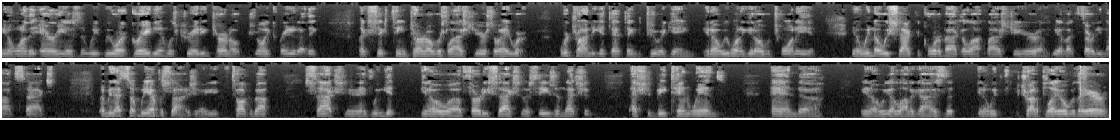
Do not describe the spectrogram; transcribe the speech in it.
you know, one of the areas that we, we weren't great in was creating turnovers. We only created, I think, like 16 turnovers last year. So hey, we're we're trying to get that thing to two a game. You know, we want to get over 20 and you know, we know we sacked the quarterback a lot last year. I think we had like 39 sacks. But, I mean, that's something we emphasize. You know, you talk about sacks. You know, if we can get you know uh, 30 sacks in a season, that should that should be 10 wins. And uh, you know, we got a lot of guys that you know we, we try to play over there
